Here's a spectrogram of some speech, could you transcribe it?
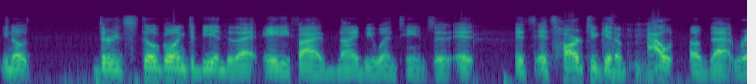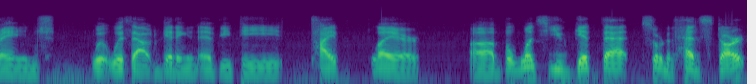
you know they're still going to be into that 85 90 win teams. It, it it's it's hard to get out of that range w- without getting an MVP type player. Uh, but once you get that sort of head start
